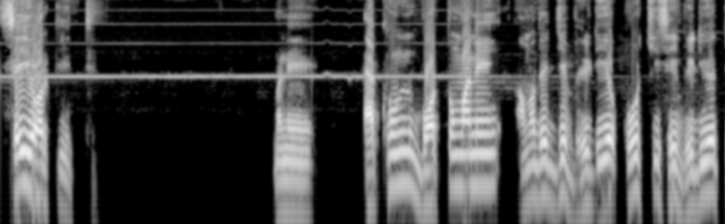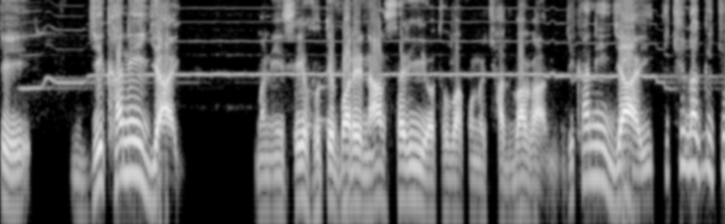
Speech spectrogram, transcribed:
সেই অর্কিড মানে এখন বর্তমানে আমাদের যে ভিডিও করছি, সেই ভিডিওতে যেখানেই যাই মানে সে হতে পারে নার্সারি অথবা কোনো ছাদ বাগান, যেখানেই যাই, কিছু না কিছু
